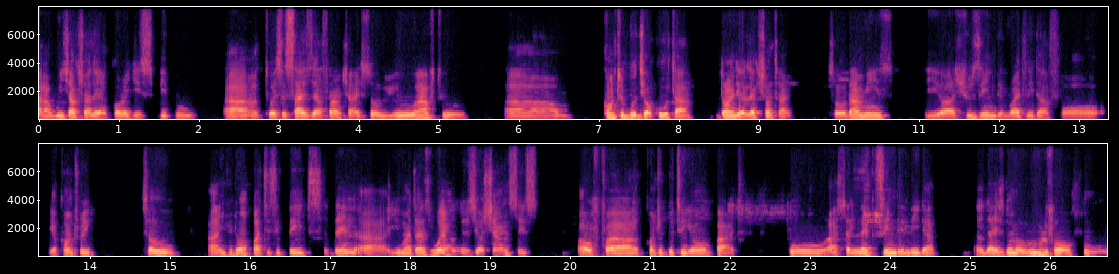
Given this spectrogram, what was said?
uh, which actually encourages people uh, to exercise their franchise. So you have to um, contribute your quota during the election time. So that means you are choosing the right leader for your country. So uh, if you don't participate, then uh, you might as well lose your chances of uh, contributing your own part to uh, selecting the leader that is going to rule for for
